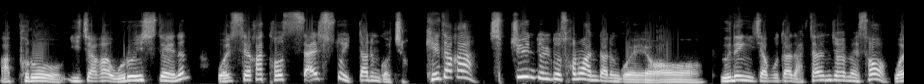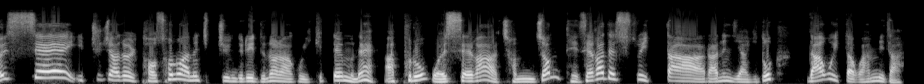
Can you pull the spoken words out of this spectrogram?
앞으로 이자가 오른 시대에는 월세가 더 쌀 수도 있다는 거죠. 게다가 집주인들도 선호한다는 거예요. 은행 이자보다 낮다는 점에서 월세 입주자를 더 선호하는 집주인들이 늘어나고 있기 때문에 앞으로 월세가 점점 대세가 될 수도 있다라는 이야기도 나오고 있다고 합니다.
